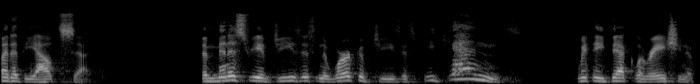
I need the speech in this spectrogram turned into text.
but at the outset the ministry of Jesus and the work of Jesus begins with a declaration of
